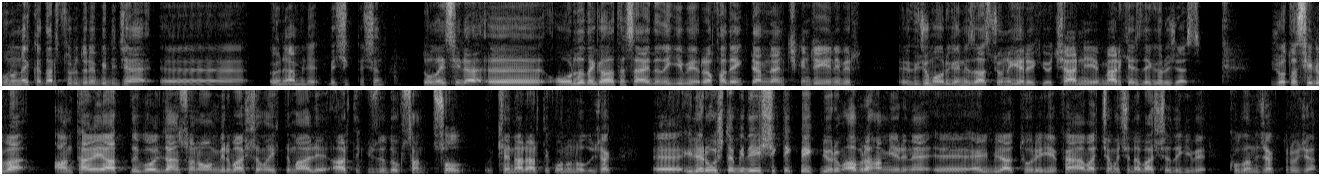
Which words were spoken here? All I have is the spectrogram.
Bunu ne kadar sürdürebileceği e, önemli Beşiktaş'ın. Dolayısıyla e, orada da Galatasaray'da da gibi rafa denklemden çıkınca yeni bir e, hücum organizasyonu gerekiyor. Çerni'yi merkezde göreceğiz. Jota Silva Antalya'ya attığı golden sonra 11 başlama ihtimali artık %90. Sol kenar artık onun olacak. Ee, ileri uçta bir değişiklik bekliyorum. Abraham yerine e, El Bilal Ture'yi Fenerbahçe maçına başladığı gibi kullanacaktır hoca.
